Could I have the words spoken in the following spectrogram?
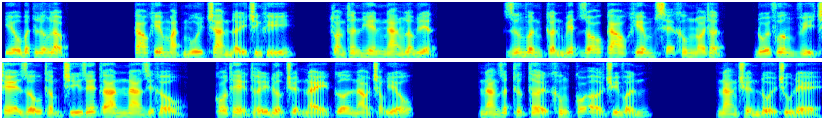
yêu bất lưỡng lập. Cao khiêm mặt mũi tràn đầy chính khí, toàn thân hiên ngang lẫm liệt. Dương vân cần biết rõ cao khiêm sẽ không nói thật, đối phương vì che giấu thậm chí giết anna diệt khẩu, có thể thấy được chuyện này cỡ nào trọng yếu. Nàng rất thức thời không có ở truy vấn. Nàng chuyển đổi chủ đề,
